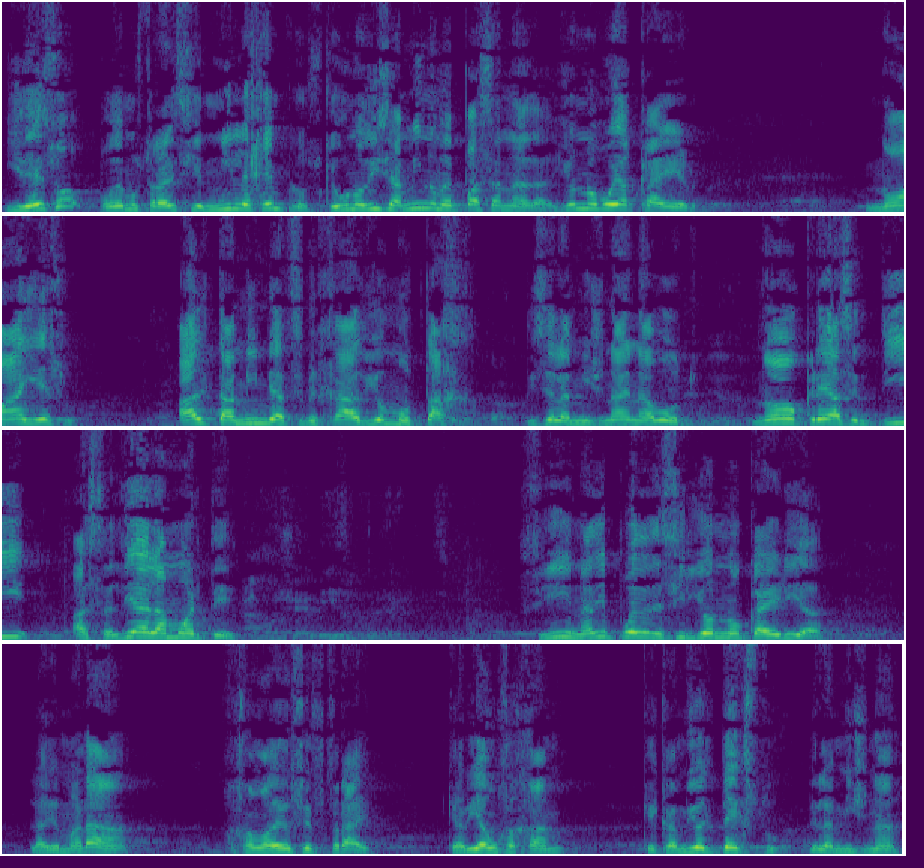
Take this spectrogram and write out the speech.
Y de eso podemos traer cien mil ejemplos, que uno dice, a mí no me pasa nada, yo no voy a caer. No hay eso. Alta Dios motaj, dice la Mishnah en Abot. No creas en ti hasta el día de la muerte. Sí, nadie puede decir yo no caería. La Gemara, Jajam de Yosef trae, que había un Jajam que cambió el texto de la Mishnah.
